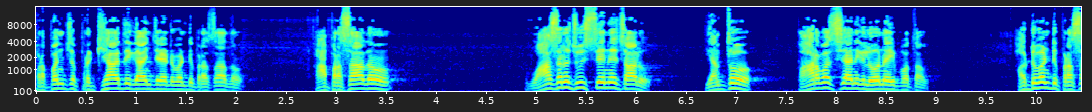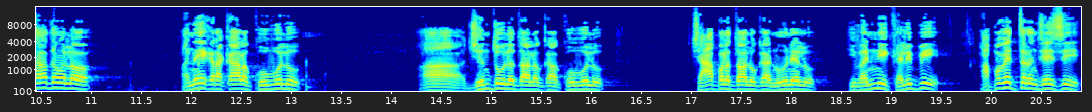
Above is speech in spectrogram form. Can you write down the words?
ప్రపంచ ప్రఖ్యాతిగాంచినటువంటి ప్రసాదం ఆ ప్రసాదం వాసన చూస్తేనే చాలు. ఎంతో పారవస్యానికి లోనైపోతాం. అటువంటి ప్రసాదంలో అనేక రకాల కొవ్వులు జంతువుల తాలూకా కొవ్వులు చేపల తాలూకా నూనెలు ఇవన్నీ కలిపి అపవిత్రం చేసి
